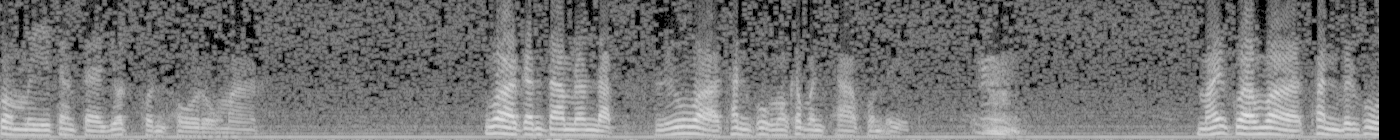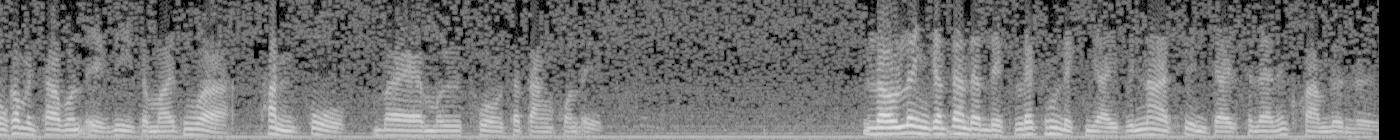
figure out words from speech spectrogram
ก็มีตั้งแต่ยศพลโทลงมา ว่ากันตามลำดับ หรือว่าท่านผู้บังคับบัญชาพลเอกหมายความว่าท่านเป็นผู้บังคับบัญชาพลเอกนี่จะหมายถึงว่าท่านผู้แบมือทวงสตังค์พลเอก เราเล่นกันตั้งแต่เด็กเล็กถึงเด็กใหญ่เป็นหน้าชื่นใจแสดงถึงความเลื่นเริง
